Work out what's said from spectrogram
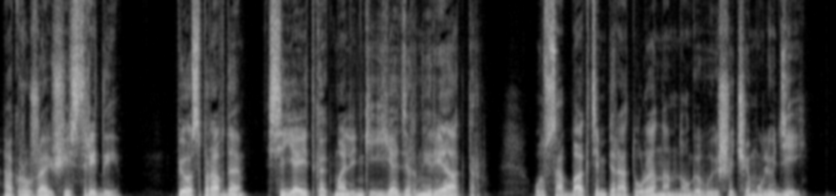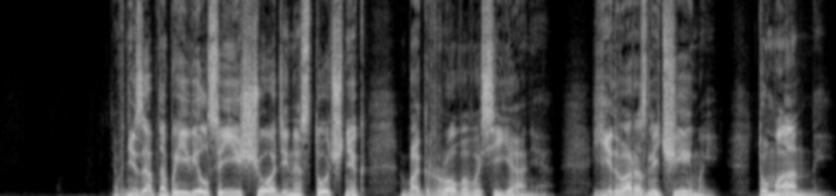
окружающей среды. Пес, правда, сияет как маленький ядерный реактор. У собак температура намного выше, чем у людей. Внезапно появился еще один источник багрового сияния. Едва различимый, туманный.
